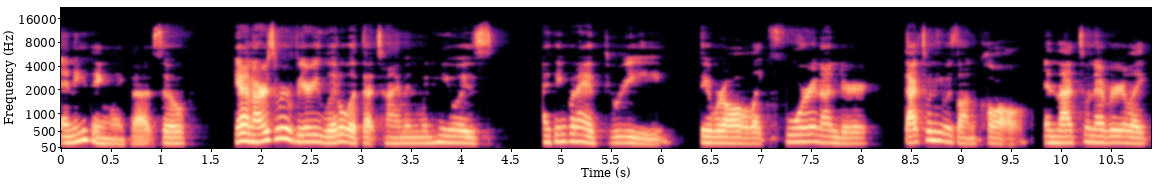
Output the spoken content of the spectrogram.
anything like that. So, yeah. And ours were very little at that time. And when he was, I think when I had three, they were all like four and under. That's when he was on call. And that's whenever like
